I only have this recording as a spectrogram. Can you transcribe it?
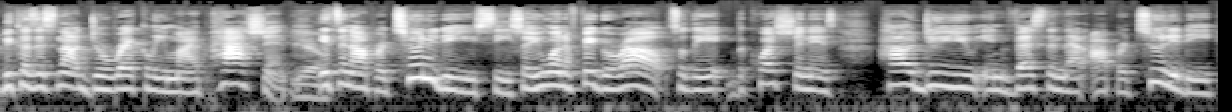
because it's not directly my passion. Yeah. It's an opportunity you see. So you want to figure out. So the the question is, how do you invest in that opportunity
